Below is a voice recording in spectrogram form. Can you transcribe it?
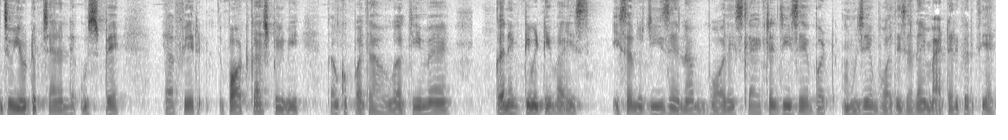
जो यूट्यूब चैनल है उस पर या फिर पॉडकास्ट पे भी तो आपको पता होगा कि मैं कनेक्टिविटी वाइज ये सब जो चीज़ें हैं ना, बहुत ही स्लाइट चीज़ें है बट मुझे बहुत ही ज़्यादा मैटर करती है।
